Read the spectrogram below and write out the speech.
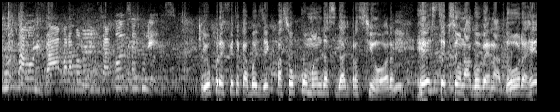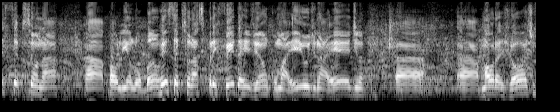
nos valorizar, para valorizar todas essas mulheres. E o prefeito acabou de dizer que passou o comando da cidade para a senhora, recepcionar a governadora, recepcionar a Paulinha Lobão, recepcionar as prefeitas da região, como a Eudina, a Edna, a, a Maura Jorge.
